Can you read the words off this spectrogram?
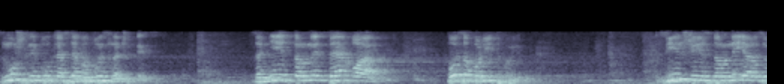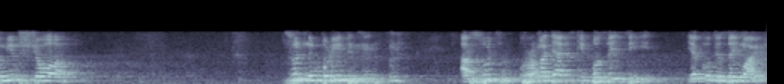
змушений був для себе визначитись. З однієї сторони церква поза політикою. З іншої сторони я розумів, що суть не в політиці, а суть в громадянській позиції, яку ти займаєш.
